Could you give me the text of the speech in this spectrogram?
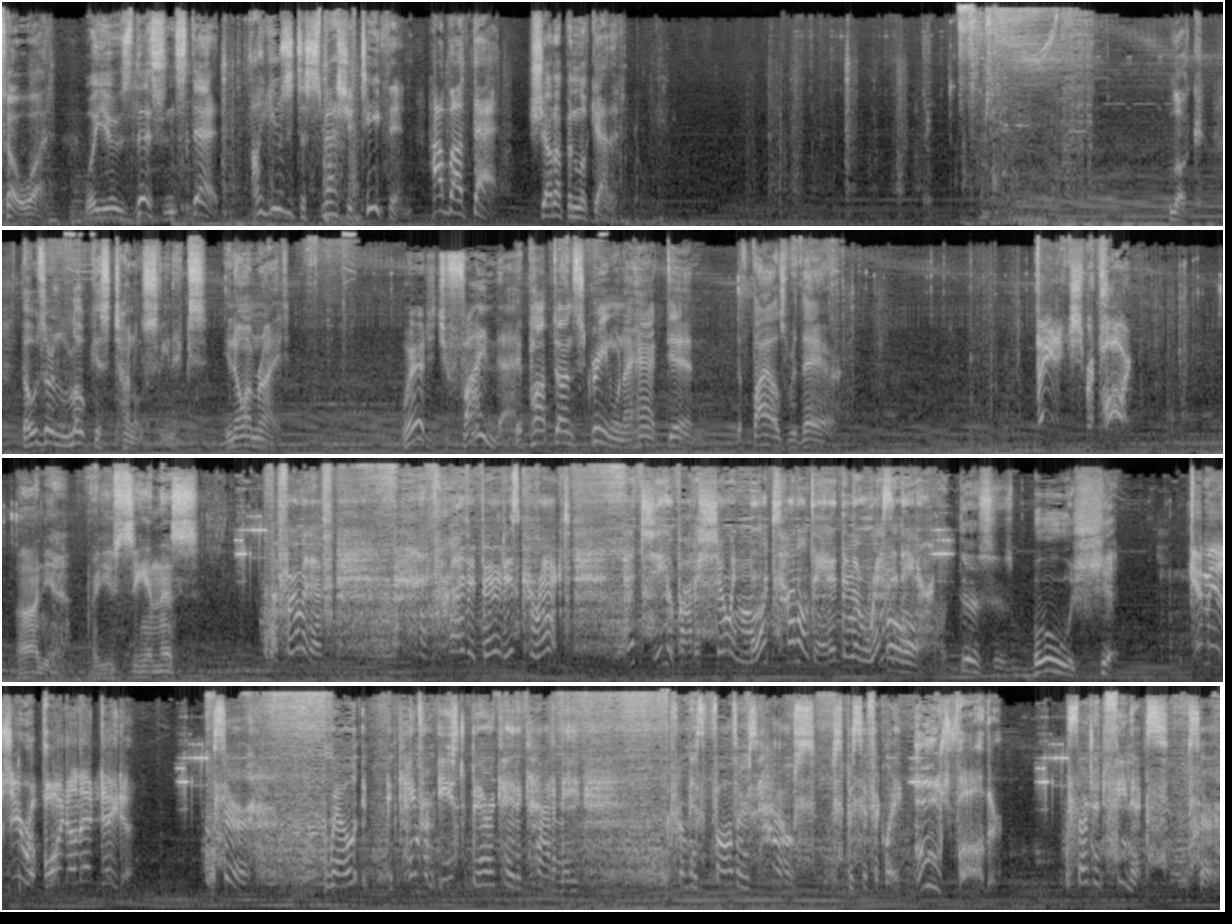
So what? We'll use this instead. I'll use it to smash your teeth in. How about that? Shut up and look at it. Look, those are locust tunnels, Phoenix. You know I'm right. Where did you find that? It popped on screen when I hacked in. The files were there. Phoenix, report! Anya, are you seeing this? Affirmative. And Private Baird is correct. That geobot is showing more tunnel data than the resonator. Oh, this is bullshit. Give me a zero point on that data. Sir, well, it, it came from East Barricade Academy. From his father's house, specifically. Whose father? Sergeant Phoenix, sir.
